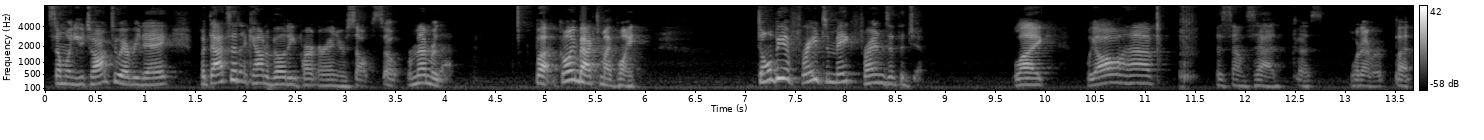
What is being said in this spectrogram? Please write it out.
someone you talk to every day, but that's an accountability partner in yourself. So remember that. But going back to my point, don't be afraid to make friends at the gym. Like, we all have, this sounds sad because whatever, but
